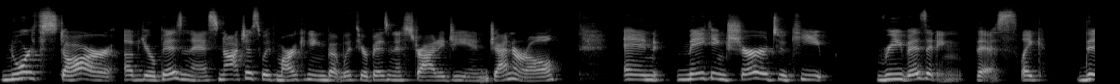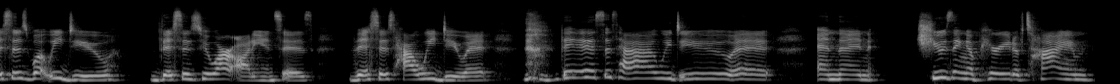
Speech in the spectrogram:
north star of your business, not just with marketing, but with your business strategy in general, and making sure to keep revisiting this. Like, this is what we do, this is who our audience is, this is how we do it, this is how we do it. And then choosing a period of time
